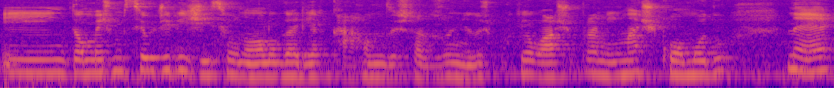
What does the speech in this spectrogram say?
E, então, mesmo se eu dirigisse, eu não alugaria carro nos Estados Unidos, porque eu acho para mim mais cômodo, né?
